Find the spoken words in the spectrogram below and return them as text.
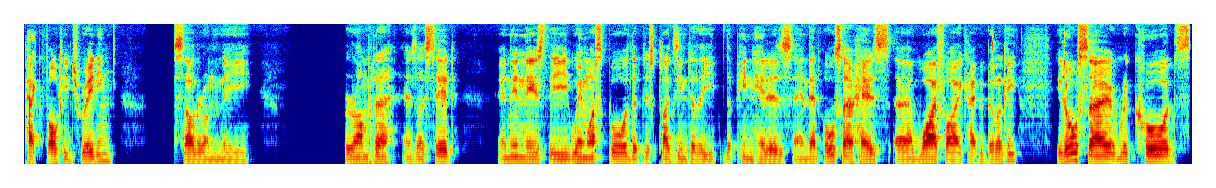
pack voltage reading. Solder on the barometer, as I said. And then there's the Wemos board that just plugs into the, the pin headers, and that also has uh, Wi-Fi capability. It also records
